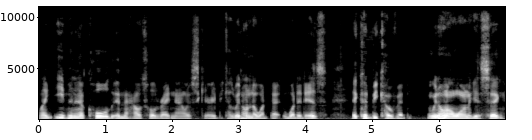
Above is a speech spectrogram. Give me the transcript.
Like even a cold in the household right now is scary because we don't know what that what it is. It could be COVID. We don't all want to get sick.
